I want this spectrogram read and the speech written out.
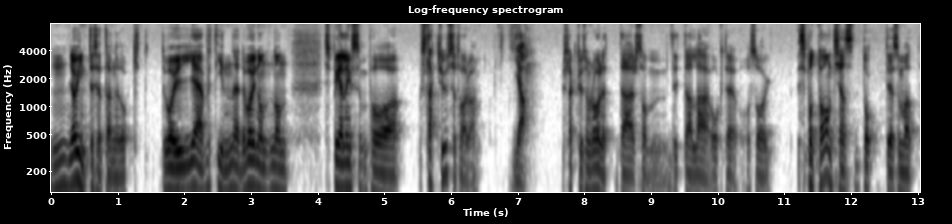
Mm, jag har inte sett henne dock. Det var ju jävligt inne. Det var ju någon, någon spelning på Slakthuset var det va? Ja, Slakthusområdet där som dit alla åkte och såg. Spontant känns dock det som att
